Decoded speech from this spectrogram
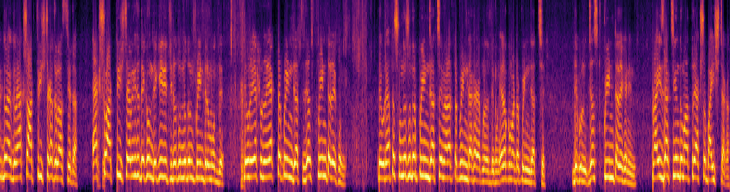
একদম একদম একশো আটত্রিশ টাকা চলে আসছে এটা। একশো আটত্রিশ টাকা কিছু দেখুন দেখিয়ে দিচ্ছি নতুন নতুন প্রিন্টের মধ্যে। দেখুন একটা একটা প্রিন্ট যাচ্ছে জাস্ট প্রিন্টটা দেখুন। দেখুন এত সুন্দর সুন্দর প্রিন্ট যাচ্ছে আমি একটা প্রিন্ট দেখাই আপনাদের দেখুন এরকম একটা প্রিন্ট যাচ্ছে। দেখুন জাস্ট প্রিন্টটা দেখে নিন। প্রাইস যাচ্ছে কিন্তু মাত্র একশো বাইশ টাকা।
